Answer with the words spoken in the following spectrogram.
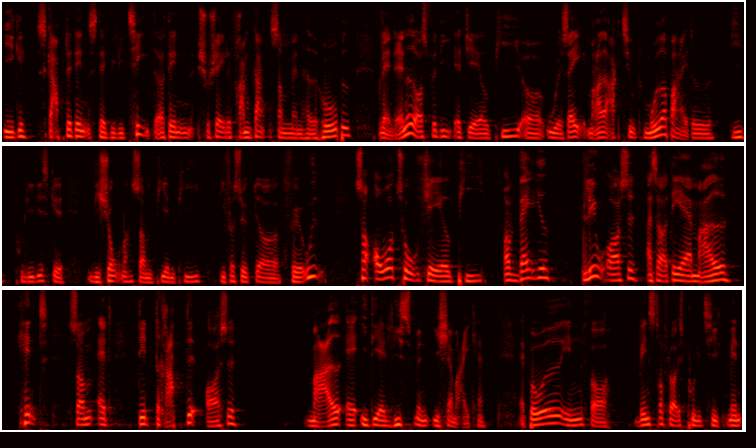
ikke skabte den stabilitet og den sociale fremgang, som man havde håbet. Blandt andet også fordi, at JLP og USA meget aktivt modarbejdede de politiske visioner, som PNP de forsøgte at føre ud. Så overtog JLP, og valget blev også, altså det er meget kendt som, at det dræbte også meget af idealismen i Jamaica. At både inden for venstrefløjspolitik, men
